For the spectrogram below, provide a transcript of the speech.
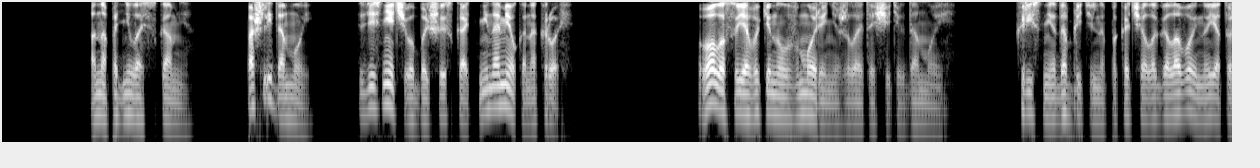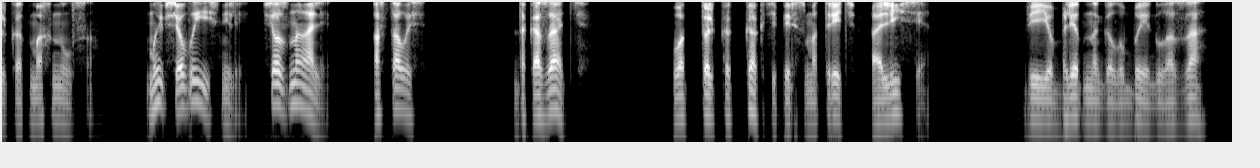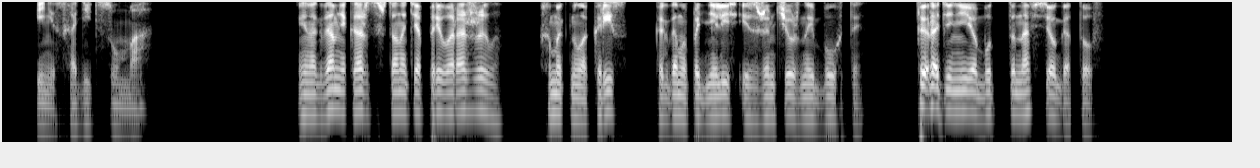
Она поднялась с камня. Пошли домой. Здесь нечего больше искать, ни намека на кровь. Волосы я выкинул в море, не желая тащить их домой. Крис неодобрительно покачала головой, но я только отмахнулся. Мы все выяснили, все знали. Осталось доказать. Вот только как теперь смотреть Алисе в ее бледно-голубые глаза и не сходить с ума? «Иногда мне кажется, что она тебя приворожила», — хмыкнула Крис, когда мы поднялись из жемчужной бухты. «Ты ради нее будто на все готов».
